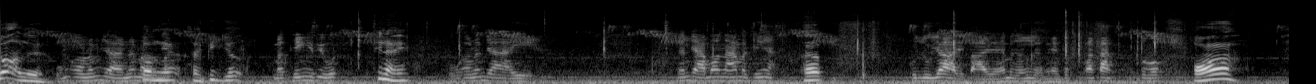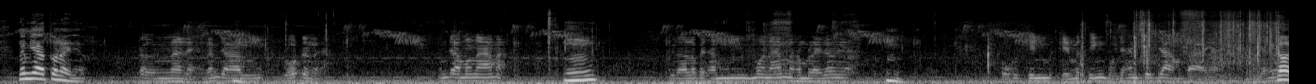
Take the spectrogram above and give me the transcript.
ยอดเลยผมเอาน้ำยานั่นมารอบเนี้ยใส่พริกเยอะ มาทิ้งให้พี่วุฒิที่ไหน ผมเอาน้ำยาไอ้น้ำยาหม้อน้ำมาทิ้งอะ ครับ คุณดูหญ้าดิตายเลยให้มันเหลืองๆเนี่ยตั้งตั้งๆตัวรถอ๋อ น้ำยาตัวไหนเนี่ย เออนั่นแหละน้ำยารถนั่นแหละน้ำยาหม้อน้ำอะอืม เวลาเราไปทำหม้อน้ำมาทำอะไรแล้วเนี่ยอืม ผมก็กินเข็นมาทิ้งผมจะให้มันต้นหญ้ามันตายอะเลี้ยงใช่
